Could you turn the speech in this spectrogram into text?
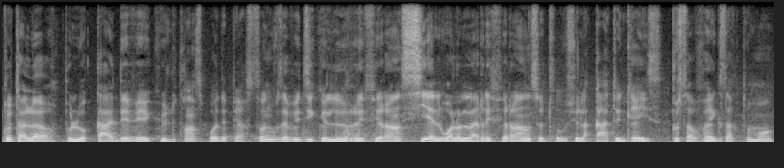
Tout à l'heure, pour le cas des véhicules de transport de personnes, vous avez dit que le référentiel ou alors la référence se trouve sur la carte grise pour savoir exactement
